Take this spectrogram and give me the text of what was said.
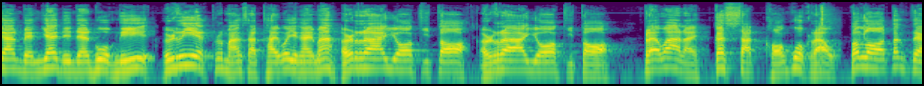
การแบ่งแยกดินแดนพวกนี้ เรียกพระมหากษัตริย์ไทยว่ายังไงมะรายอกิตอ รายอกิตอแปลว่าอะไร กษัตริย์ของพวกเรา ตลอดตั้งแต่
